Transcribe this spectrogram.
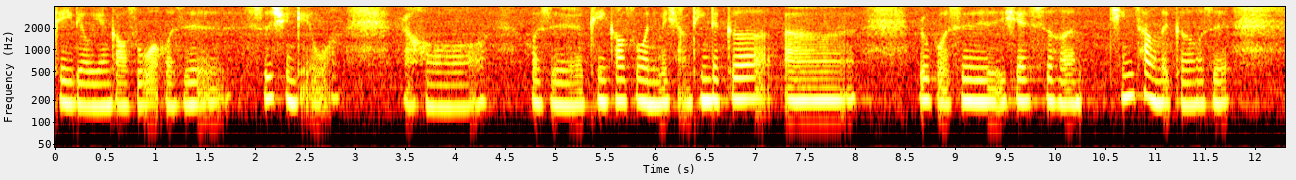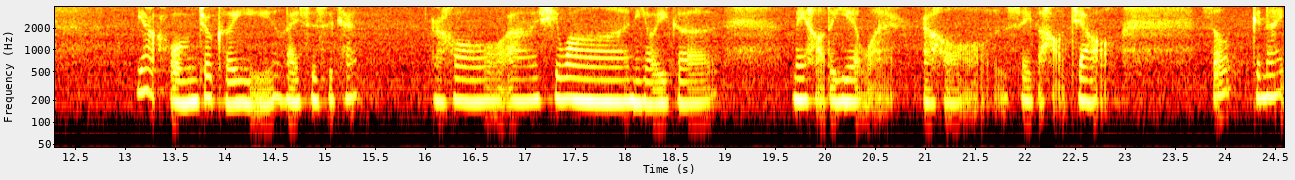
可以留言告诉我，或是私信给我。然后， 或是可以告诉我你们想听的歌。嗯，如果是一些适合清唱的歌，或是。呀，我们就可以来试试看。然后啊，希望你有一个美好的夜晚，然后睡个好觉。So good night.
